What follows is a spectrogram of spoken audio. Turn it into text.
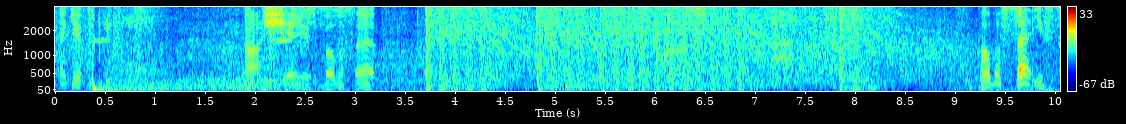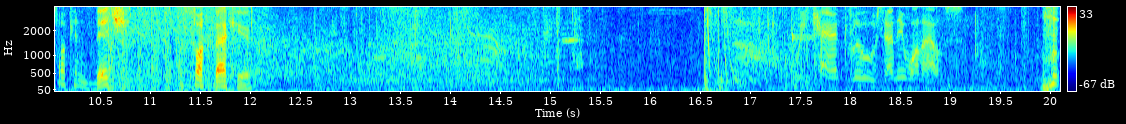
Thank you. Oh shit, here's Boba Fett. Boba Fett, you fucking bitch. Get the fuck back here. We can't lose anyone else.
